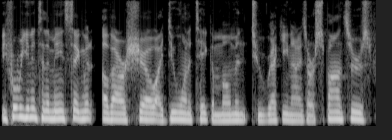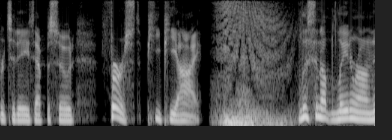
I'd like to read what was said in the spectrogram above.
Before we get into the main segment of our show, I do want to take a moment to recognize our sponsors for today's episode. First, PPI. Listen up later on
